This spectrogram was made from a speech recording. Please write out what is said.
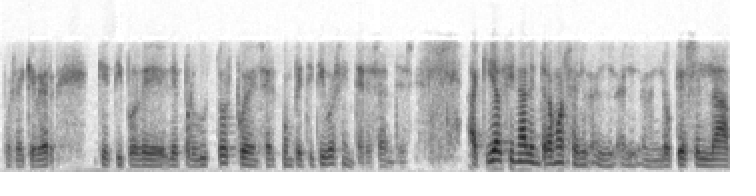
pues hay que ver qué tipo de, de productos pueden ser competitivos e interesantes. Aquí al final entramos en, lo que es la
